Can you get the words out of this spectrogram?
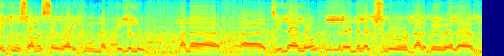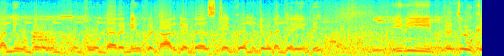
ఐదు సంవత్సరాల వరకు ఉన్న పిల్లలు మన జిల్లాలో రెండు లక్షలు నలభై వేల మంది ఉంటూ ఉంటూ ఉంటారని ఒక టార్గెట్ స్టేట్ గవర్నమెంట్ ఇవ్వడం జరిగింది. ఇది ప్రతి ఒక్క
